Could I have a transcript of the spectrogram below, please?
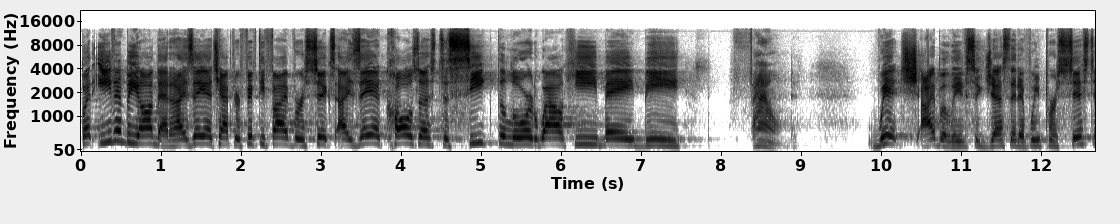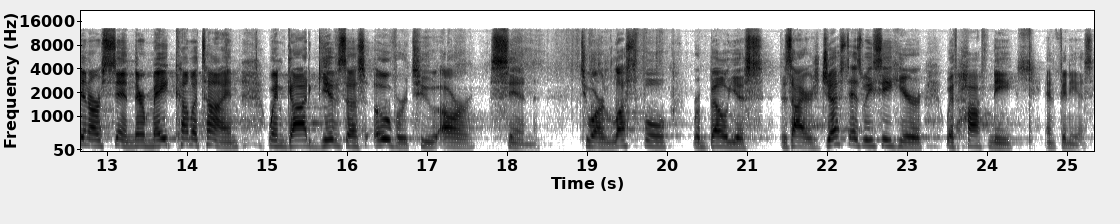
But even beyond that, in Isaiah chapter 55, verse 6, Isaiah calls us to seek the Lord while he may be found, which I believe suggests that if we persist in our sin, there may come a time when God gives us over to our sin, to our lustful, rebellious desires, just as we see here with Hophni and Phinehas.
